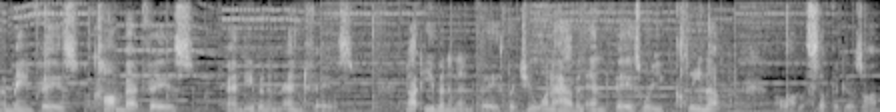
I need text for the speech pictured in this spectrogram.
a main phase, a combat phase, and even an end phase. Not even an end phase, but you want to have an end phase where you clean up a lot of stuff that goes on.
